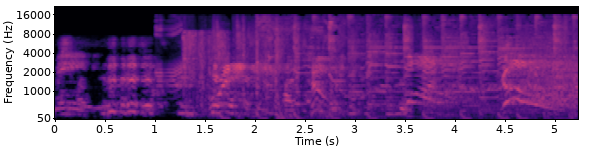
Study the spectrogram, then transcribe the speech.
Maybe. Three, two, one, go!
